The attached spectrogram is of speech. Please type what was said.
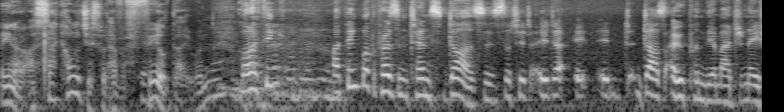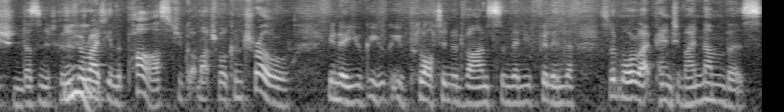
You know, a psychologist would have a field day, wouldn't they? Well, I think, I think what the present tense does is that it, it, it, it does open the imagination, doesn't it? Because if you're Mm. writing in the past, you've got much more control. You know, you, you, you plot in advance and then you fill in the, it's more like painting by numbers.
